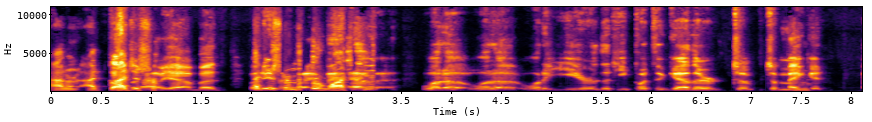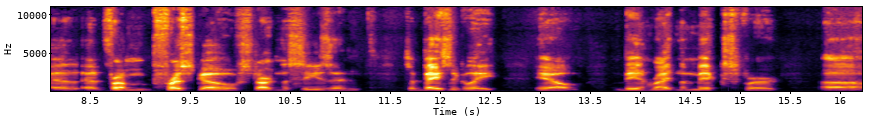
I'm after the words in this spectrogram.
I don't. I, I just yeah, but but I just remember way, watching. What a what a what a year that he put together to to make mm-hmm. it uh, uh, from Frisco starting the season to basically you know being right in the mix for uh,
